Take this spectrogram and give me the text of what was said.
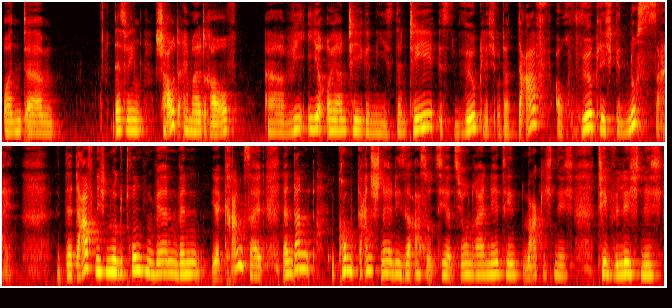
Und ähm, deswegen schaut einmal drauf, äh, wie ihr euren Tee genießt. Denn Tee ist wirklich oder darf auch wirklich Genuss sein der darf nicht nur getrunken werden, wenn ihr krank seid. Denn dann kommt ganz schnell diese Assoziation rein, nee, Tee mag ich nicht, Tee will ich nicht.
